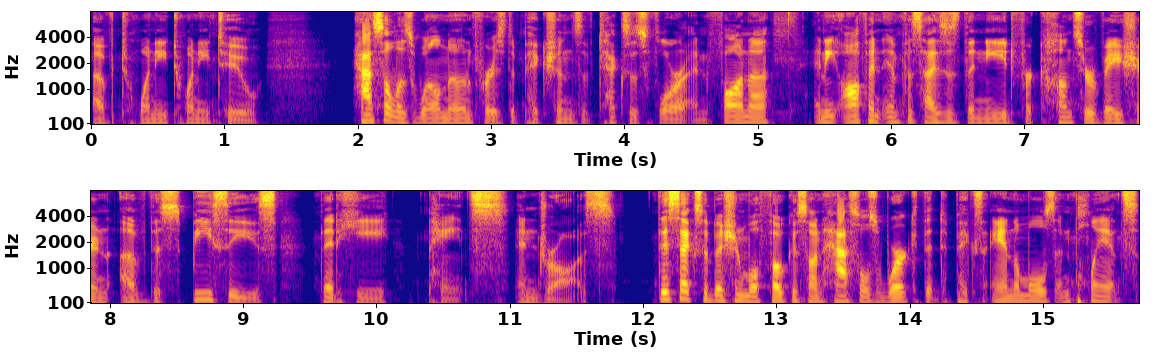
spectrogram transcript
of 2022. Hassel is well known for his depictions of Texas flora and fauna, and he often emphasizes the need for conservation of the species that he paints and draws. This exhibition will focus on Hassel's work that depicts animals and plants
